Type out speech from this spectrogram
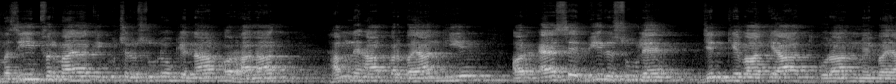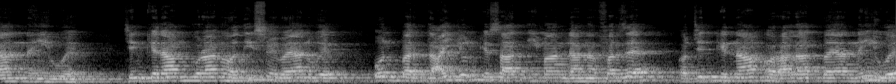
مزید فرمایا کہ کچھ رسولوں کے نام اور حالات ہم نے آپ پر بیان کیے اور ایسے بھی رسول ہیں جن کے واقعات قرآن میں بیان نہیں ہوئے، جن کے نام قرآن و حدیث میں بیان ہوئے، ان پر تعین کے ساتھ ایمان لانا فرض ہے اور جن کے نام اور حالات بیان نہیں ہوئے،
